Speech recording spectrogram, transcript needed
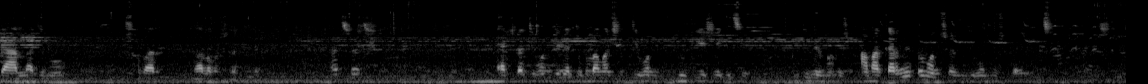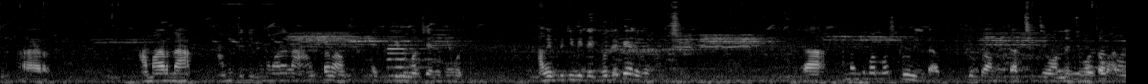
যে আল্লাহ যেন সবার ভালোবাসা আচ্ছা আচ্ছা। একটা জীবন থেকে এতগুলো মানুষের জীবন ঢুকিয়ে এসে গেছে। পৃথিবীর মানুষ আমার কারণে তো মানুষের জীবন নষ্ট হয়ে গেছে। আর আমার না আমি যদি কোনো মানে না আনতাম একদিন মানুষ এরকম হতো। আমি পৃথিবী দেখব দেখে এরকম হচ্ছে। তা আমার জীবন নষ্ট হয়ে যাক কিন্তু আমি চাচ্ছি যে অন্যের জীবনটা ভালো।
